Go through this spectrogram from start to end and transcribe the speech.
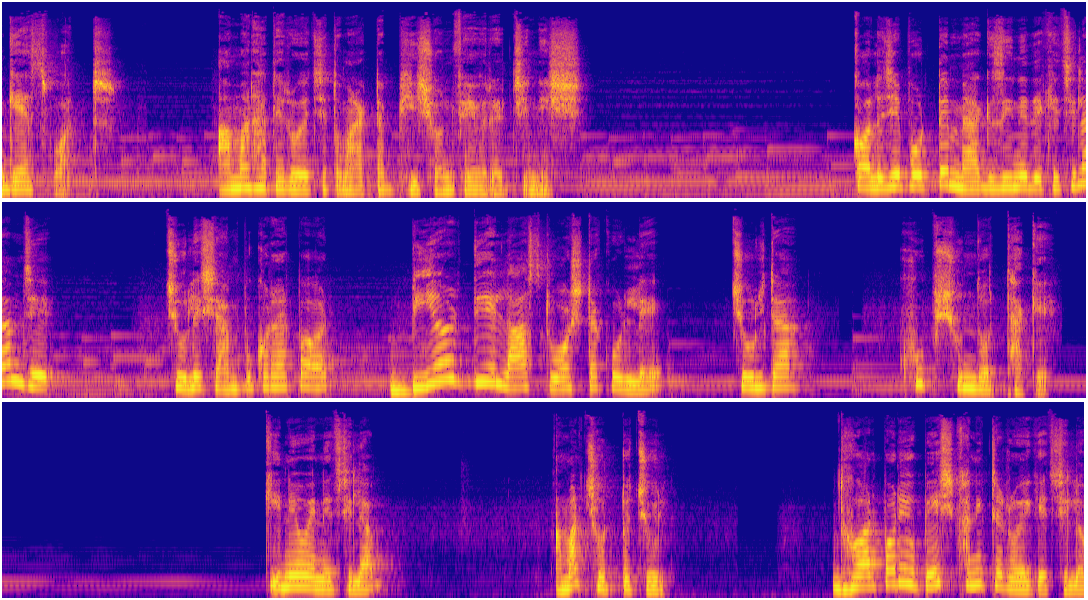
গ্যাস ওয়াট আমার হাতে রয়েছে তোমার একটা ভীষণ ফেভারিট জিনিস। কলেজে পড়তে ম্যাগাজিনে দেখেছিলাম যে, চুলে শ্যাম্পু করার পর বিয়ার দিয়ে লাস্ট ওয়াশটা করলে চুলটা খুব সুন্দর থাকে। কিনেও এনেছিলাম। আমার ছোট্ট চুল। ধোয়ার পরেও বেশ খানিকটা রয়ে গেছিল।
